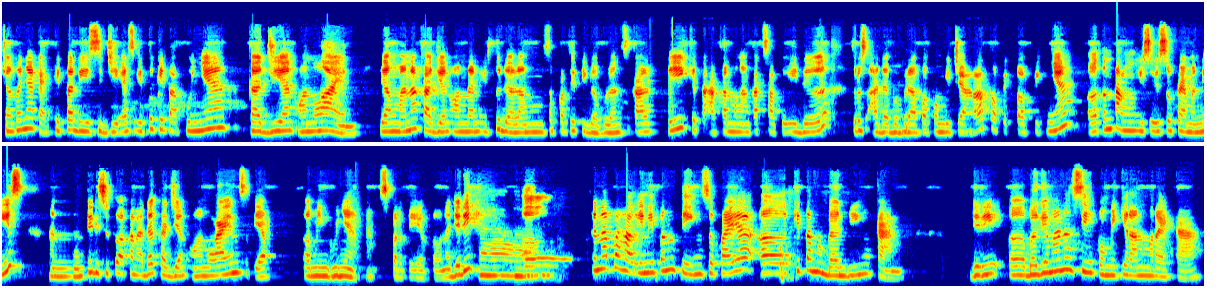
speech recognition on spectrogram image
Contohnya kayak kita di CGS itu kita punya kajian online, yang mana kajian online itu dalam seperti tiga bulan sekali kita akan mengangkat satu ide, terus ada beberapa pembicara topik-topiknya eh, tentang isu-isu feminis, dan nanti di situ akan ada kajian online setiap eh, minggunya seperti itu. Nah jadi Hmm, Eh, kenapa hal ini penting supaya eh, kita membandingkan. Jadi eh, bagaimana sih pemikiran mereka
